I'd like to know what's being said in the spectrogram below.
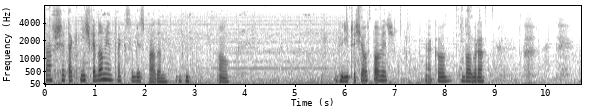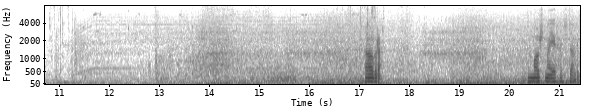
zawsze tak nieświadomie tak sobie spadam. O. Liczy się odpowiedź jako dobra. Dobra. Można jechać dalej.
